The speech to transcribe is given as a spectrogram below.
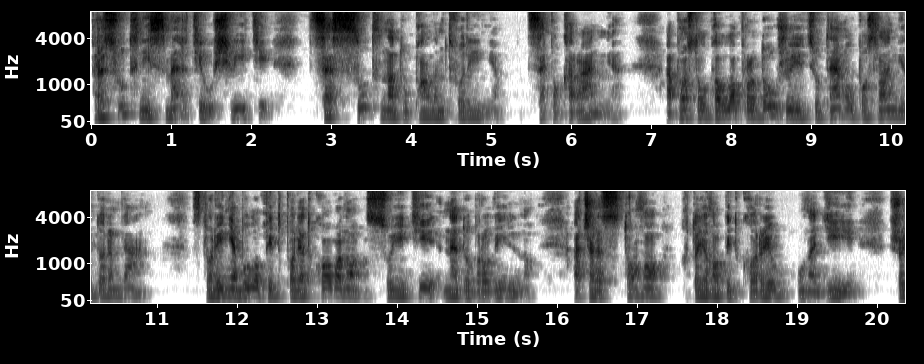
Присутність смерті у світі це суд над упалим творінням, це покарання. Апостол Павло продовжує цю тему в посланні до римлян. Створіння було підпорядковано суєті недобровільно, а через того, хто його підкорив у надії, що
